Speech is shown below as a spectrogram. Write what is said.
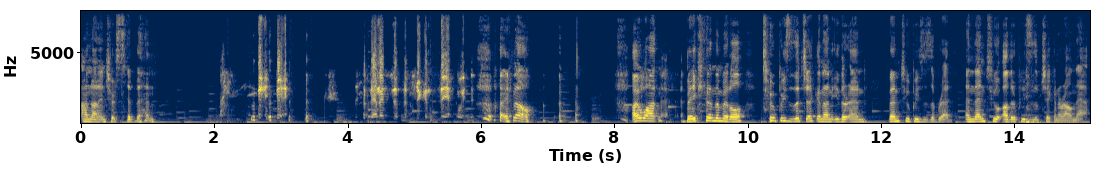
I'm not interested then. then it's just a chicken sandwich. I know. I want bacon in the middle, two pieces of chicken on either end, then two pieces of bread, and then two other pieces of chicken around that.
